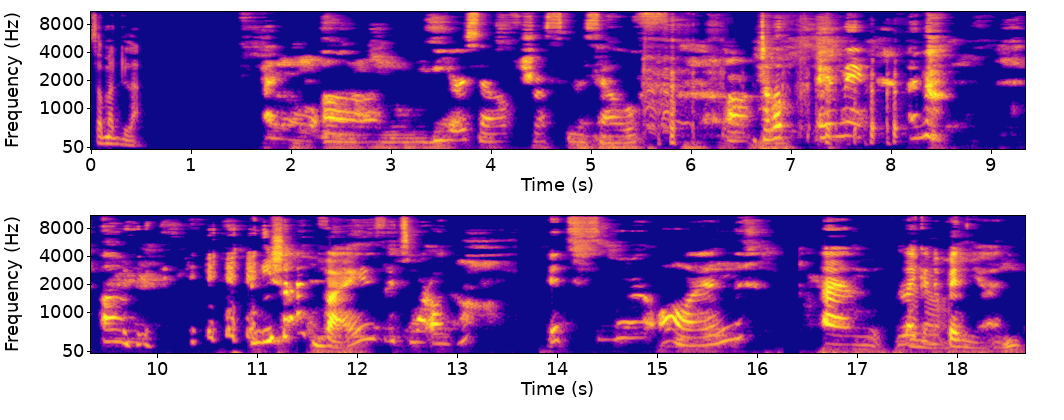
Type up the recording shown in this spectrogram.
sa madla? ano, um, be yourself, trust yourself. Uh, charot. Eh, may, ano, um, hindi siya advice. It's more on, it's more on, um, like an Ano? opinion.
